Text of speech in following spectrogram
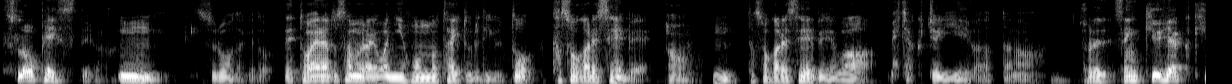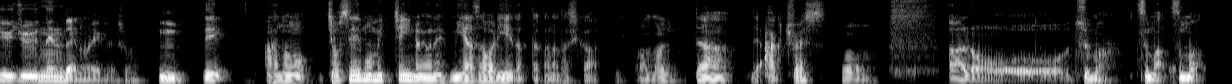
スローペースっていうか。うん。スローだけど。で、トワイライトサムライは日本のタイトルで言うと、黄昏せいべあい。うん。黄昏せいべいはめちゃくちゃいい映画だったな。それ、1990年代の映画でしょ？うん。で、あの、女性もめっちゃいいのよね。宮沢りえだったかな、確か。あ、マジ？The, the actress? うん。あのー、妻。妻、妻。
